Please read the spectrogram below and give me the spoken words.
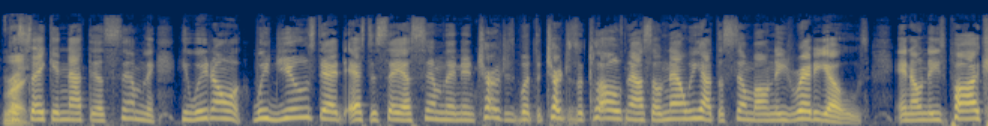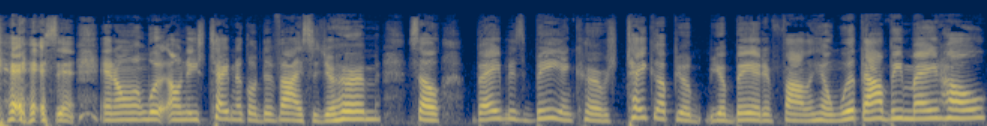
Right. forsaking not the assembly. He, we don't we use that as to say assembling in churches, but the churches are closed now, so now we have to assemble on these radios and on these podcasts and, and on on these technical devices. You heard me? So babies, be encouraged. Take up your, your bed and follow him. Without be made whole.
